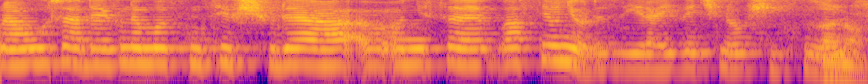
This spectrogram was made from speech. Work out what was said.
na úřadech, v nemocnici, všude a oni se, vlastně oni odezírají většinou všichni. Ano.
